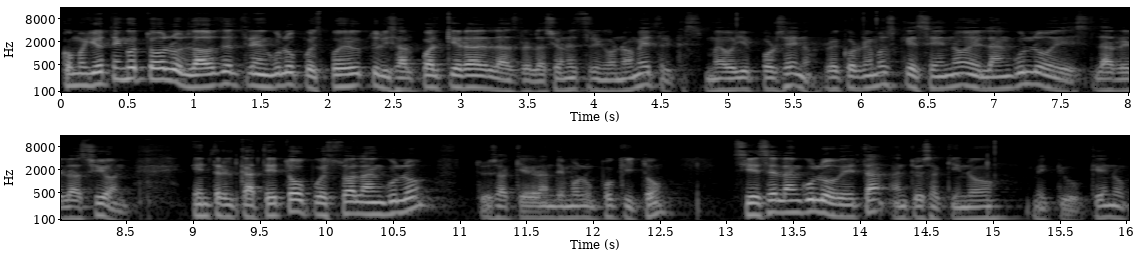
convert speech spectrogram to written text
Como yo tengo todos los lados del triángulo, pues puedo utilizar cualquiera de las relaciones trigonométricas. Me voy a ir por seno. Recordemos que seno del ángulo es la relación entre el cateto opuesto al ángulo, entonces aquí agrandémoslo un poquito. Si es el ángulo beta, entonces aquí no me equivoqué, no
